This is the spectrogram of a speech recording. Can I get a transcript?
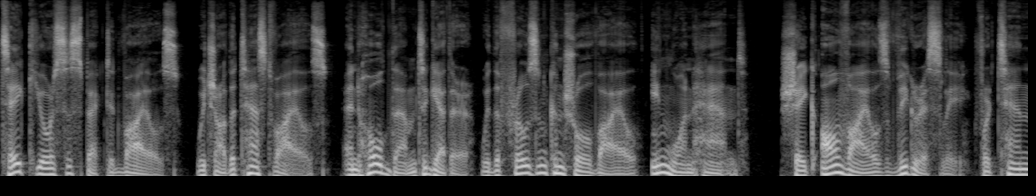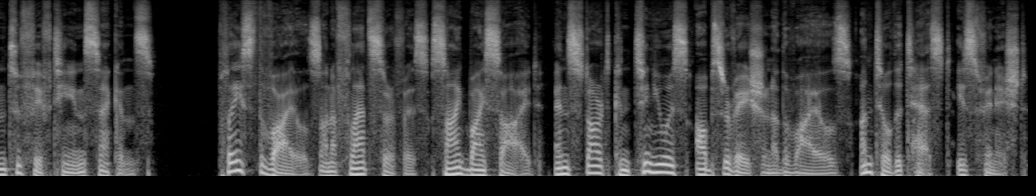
Take your suspected vials, which are the test vials, and hold them together with the frozen control vial in one hand. Shake all vials vigorously for 10 to 15 seconds. Place the vials on a flat surface side by side and start continuous observation of the vials until the test is finished.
